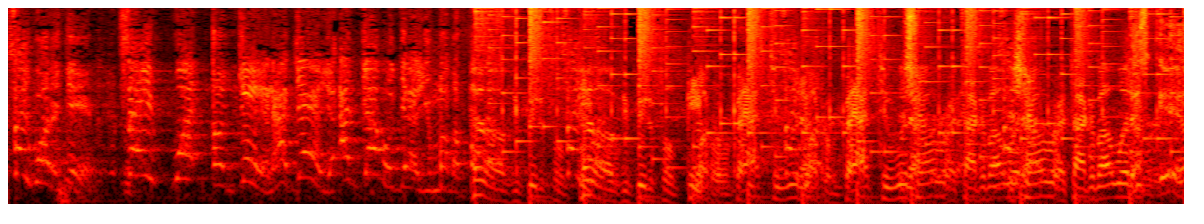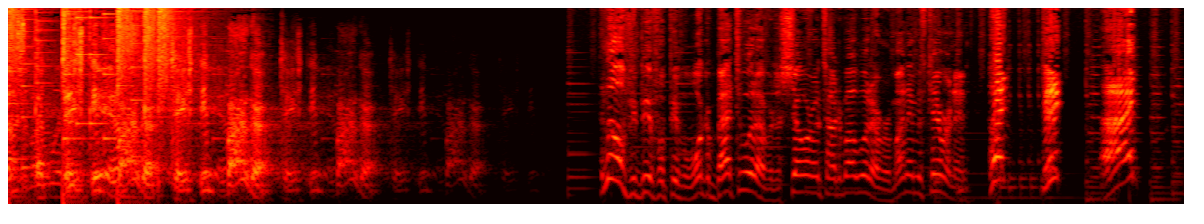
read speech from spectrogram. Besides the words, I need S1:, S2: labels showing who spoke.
S1: Say what again? Say what again? I dare you. I double dare you, motherfucker.
S2: Hello, you beautiful, hello, you beautiful people. Welcome back to it. Welcome back to it. The show where I talk about what. show where I talk about what.
S1: This is a tasty burger. Tasty burger. Tasty burger. Tasty burger.
S3: Hello, you beautiful people. Welcome back to Whatever, the show where I talk about whatever. My name is Cameron, and hut, hut.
